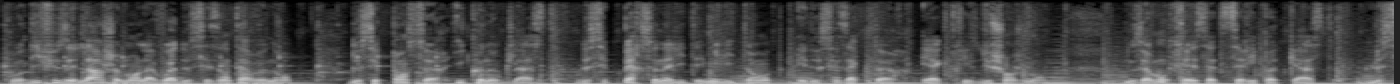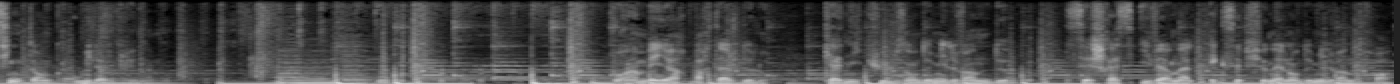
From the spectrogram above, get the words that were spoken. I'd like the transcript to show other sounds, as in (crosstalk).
Pour diffuser largement la voix de ces intervenants, de ces penseurs iconoclastes, de ces personnalités militantes et de ces acteurs et actrices du changement, nous avons créé cette série podcast, le think tank We Love Green. Pour un meilleur partage de l'eau, canicules en 2022, sécheresse hivernale exceptionnelle en 2023,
